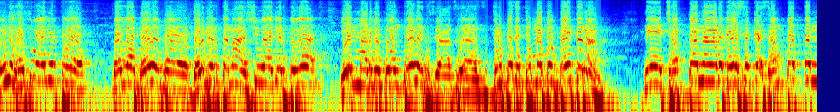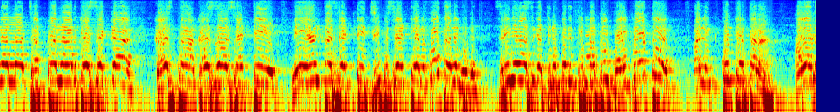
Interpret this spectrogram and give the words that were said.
ಇವನು ಹಸು ಆಗಿರ್ತದೆ. ಎಲ್ಲ ಬೆಳ ಬೆಳೆದಿರ್ತಾನ ಹಸಿವು ಆಗಿರ್ತದೆ. ಏನ್ ಮಾಡ್ಬೇಕು ಅಂತ ಹೇಳಿ ತಿರುಪತಿ ತಿಮ್ಮಪ್ಪ ಬೈತಾನ. ನೀ ಚಪ್ಪನಾಡು ದೇಶಕ್ಕೆ ಸಂಪತ್ತನ್ನೆಲ್ಲ ಚಪ್ಪನಾಡು ದೇಶಕ್ಕ ಕಳಿಸ್ತಾ ಕಳಿಸೋ ಶೆಟ್ಟಿ, ನೀ ಎಂತ ಶೆಟ್ಟಿ, ಜಿಪ್ ಶೆಟ್ಟಿ ಅನ್ಕೋತ ಅನ್ಬೋದು ಶ್ರೀನಿವಾಸಗ ತಿರುಪತಿ ತಿಮ್ಮಪ್ಪ ಬೈಕೋಟು ಅಲ್ಲಿ ಕುಂತಿರ್ತಾನ. ಅವಾಗ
